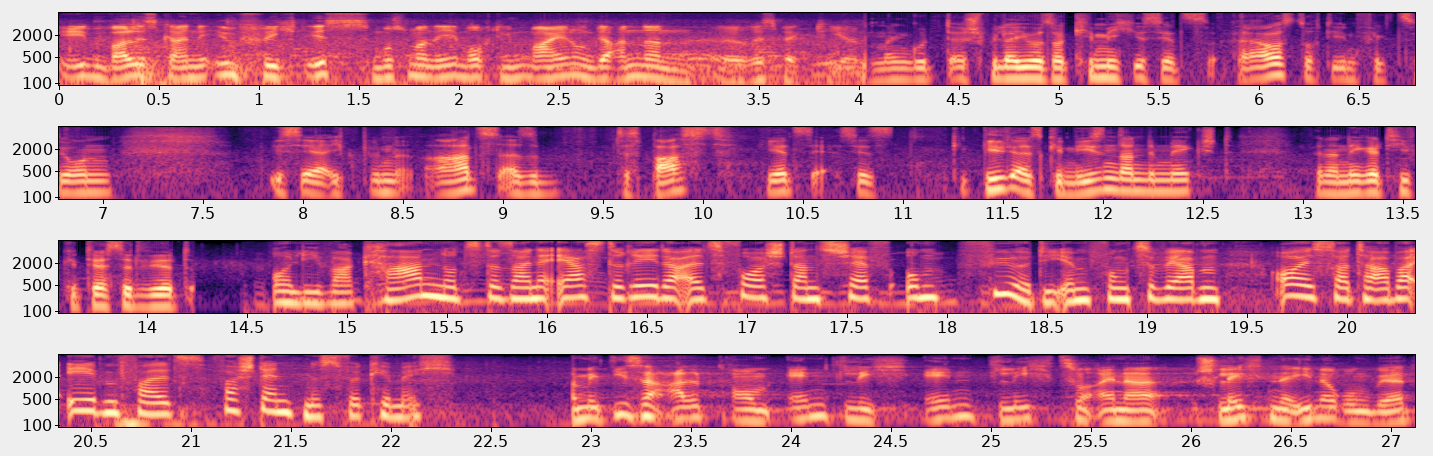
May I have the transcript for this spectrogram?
Eben weil es keine Impfpflicht ist, muss man eben auch die Meinung der anderen äh, respektieren. Mein gut, der Spieler Josua Kimmich ist jetzt raus durch die Infektion. Ist er, ich bin Arzt, also das passt jetzt. Er ist jetzt, gilt als genesen dann demnächst, wenn er negativ getestet wird. Oliver Kahn nutzte seine erste Rede als Vorstandschef, um für die Impfung zu werben, äußerte aber ebenfalls Verständnis für Kimmich. Damit dieser Albtraum endlich, endlich zu einer schlechten Erinnerung wird,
